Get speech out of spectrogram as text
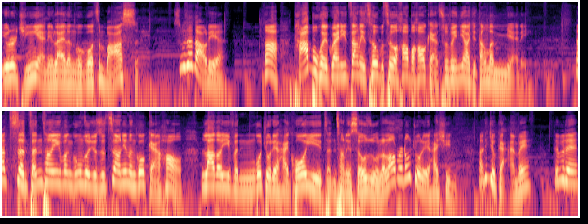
有点经验的，来能够给我整巴适的，是不是这道理？啊，他不会管你长得丑不丑、好不好看，除非你要去当门面的。那正正常一份工作就是，只要你能够干好，拿到一份我觉得还可以正常的收入，那老板都觉得还行，那你就干呗，对不对？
